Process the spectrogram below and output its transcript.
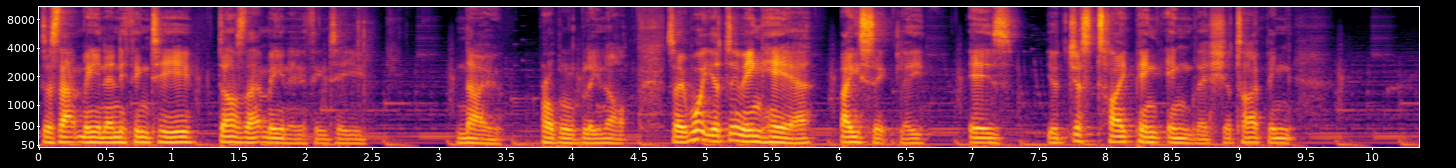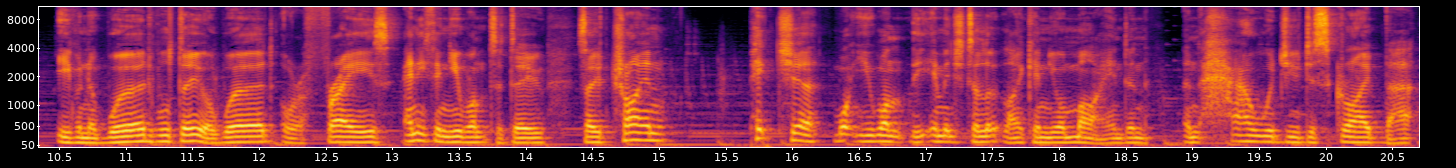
Does that mean anything to you? Does that mean anything to you? No, probably not. So what you're doing here, basically, is you're just typing English. You're typing even a word will do, a word or a phrase, anything you want to do. So try and picture what you want the image to look like in your mind and, and how would you describe that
